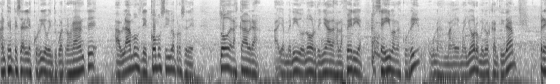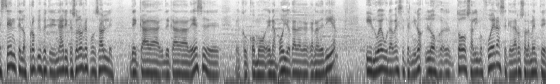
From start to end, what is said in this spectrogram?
antes de empezar el escurrido 24 horas antes, hablamos de cómo se iba a proceder. Todas las cabras hayan venido no ordeñadas a la feria, se iban a escurrir, una mayor o menor cantidad, presentes los propios veterinarios que son los responsables de cada, de cada ADS, eh, como en apoyo a cada ganadería. Y luego una vez se terminó, eh, todos salimos fuera, se quedaron solamente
